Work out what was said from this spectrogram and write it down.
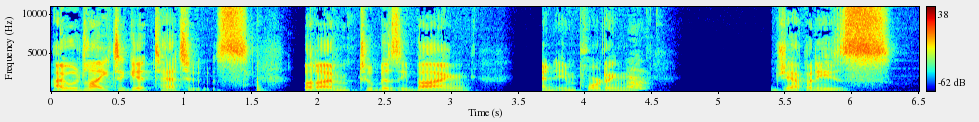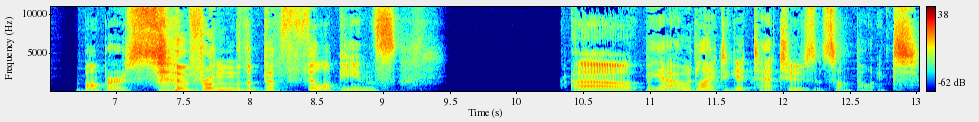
I would like to get tattoos, but I'm too busy buying and importing Japanese bumpers from the P- Philippines. Uh, but yeah, I would like to get tattoos at some point.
